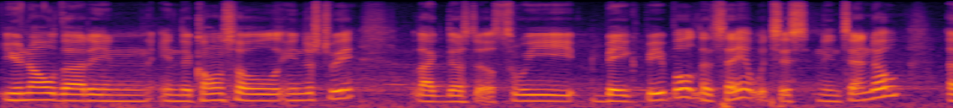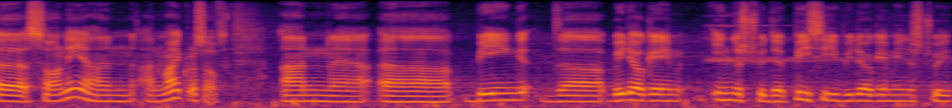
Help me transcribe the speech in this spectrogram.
you know that in in the console industry like there's the three big people let's say which is Nintendo uh, Sony and, and Microsoft. And uh, uh, being the video game industry the PC video game industry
